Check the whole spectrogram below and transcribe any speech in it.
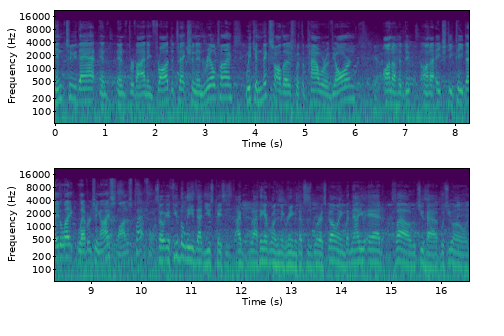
into that and, and providing fraud detection in real time, we can mix all those with the power of Yarn yeah. on a Hadoop, on a HDP data lake, leveraging Isilon as platform. So if you believe that use cases, I, I, think everyone's in agreement this is where it's going, but now you add cloud, which you have, which you own,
